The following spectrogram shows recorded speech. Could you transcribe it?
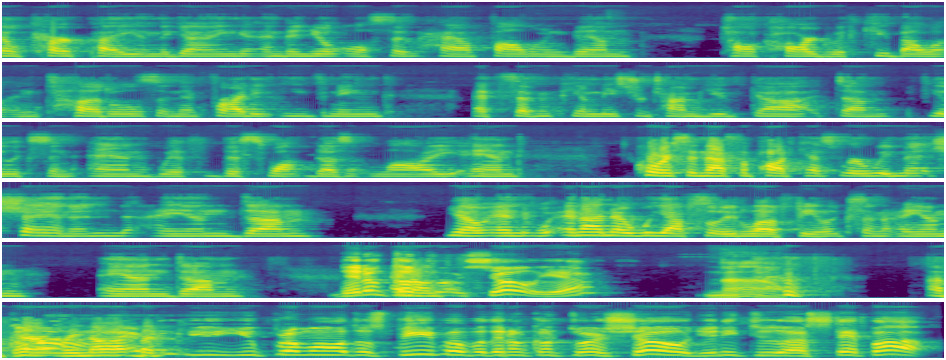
El Carpe and the gang, and then you'll also have following them Talk Hard with Cubella and Tuddles, and then Friday evening at 7 p.m. Eastern Time you've got um, Felix and Ann with This Swap Doesn't Lie, and course, and that's the podcast where we met Shannon, and um, you know, and and I know we absolutely love Felix and Ann, and um, They don't and come on- to our show, yeah? No. apparently on, not, but you, you promote those people, but they don't come to our show. You need to uh, step up.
